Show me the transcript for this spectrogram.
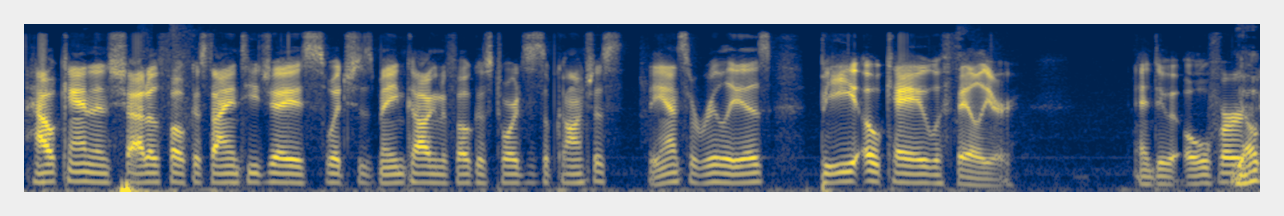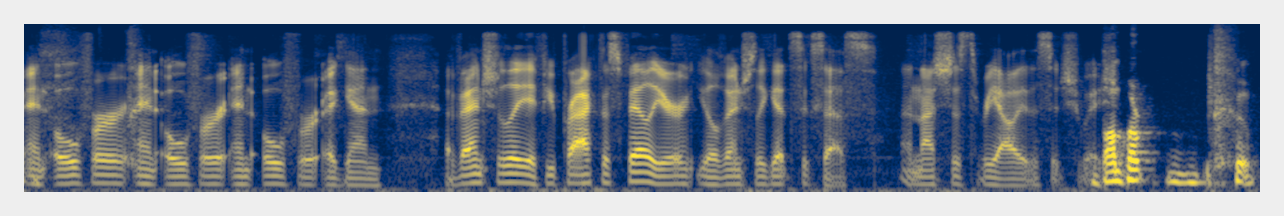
how can a shadow focused INTJ switch his main cognitive focus towards the subconscious? The answer really is be okay with failure and do it over yep. and over and over and over again. Eventually, if you practice failure, you'll eventually get success. And that's just the reality of the situation. Bump,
